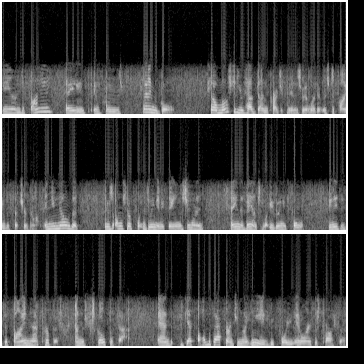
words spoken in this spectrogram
And define phase improves setting the goal. So most of you have done project management, whether it was defined as such or not. And you know that there's almost no point in doing anything unless you want to say in advance what you're doing it for. You need to define that purpose and the scope of that and get all the background you might need before you analyze this process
